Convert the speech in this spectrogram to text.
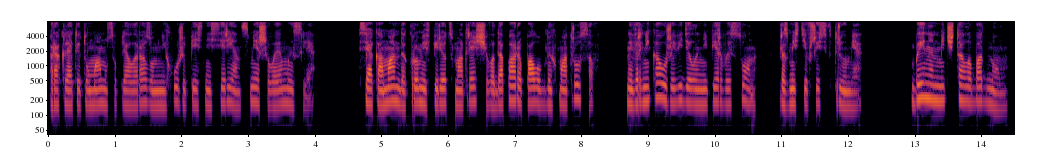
Проклятый туман усыплял разум не хуже песни сирен, смешивая мысли. Вся команда, кроме вперед смотрящего до пары палубных матросов, наверняка уже видела не первый сон, разместившись в трюме. Бейнон мечтал об одном —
